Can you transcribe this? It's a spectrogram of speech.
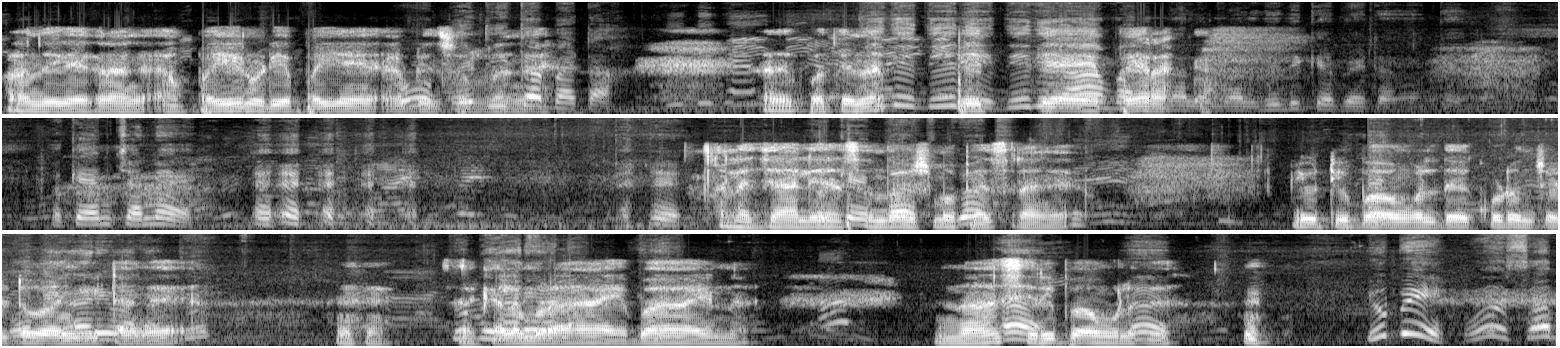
குழந்தை கேட்குறாங்க பையனுடைய பையன் அப்படின்னு சொல்கிறாங்க அது பார்த்தீங்கன்னா பேரன் சென்னை. நல்லா ஜாலியாக சந்தோஷமாக பேசுகிறாங்க யூடியூப் அவங்களது கொடுன்னு சொல்லிட்டு வாங்கிட்டாங்க. சரி கிளம்புறா. பா என்ன? நான் சிரிப்பு அவங்களுக்கு? यूपी वो सब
